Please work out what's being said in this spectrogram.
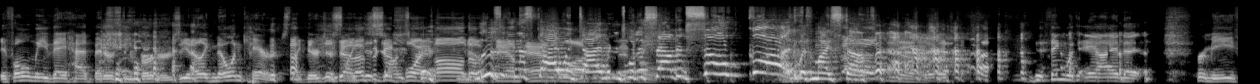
if only they had better converters. you know, like no one cares. Like they're just yeah, like, that's a good point. Oh, those Lucy in the Sky with Diamonds would have sounded so good with my stuff. the thing with AI that for me,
